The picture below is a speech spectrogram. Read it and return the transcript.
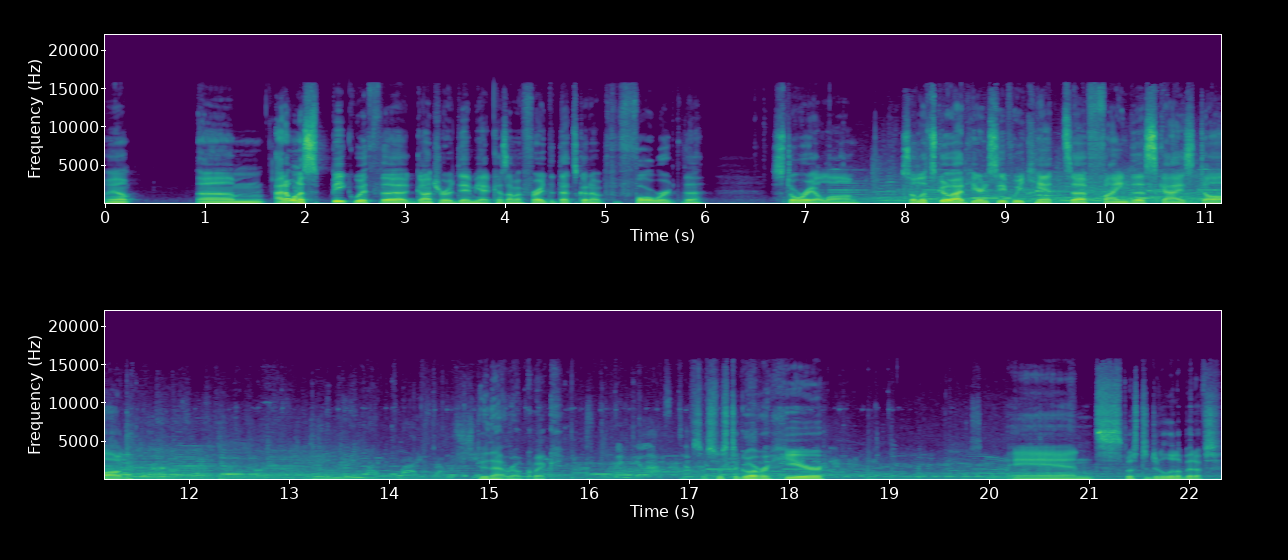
Well, um, I don't want to speak with uh, Gaunter O'Dim yet because I'm afraid that that's going to forward the story along. So let's go out here and see if we can't uh, find this guy's dog. Do that real quick. So supposed to go over here. And supposed to do a little bit of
